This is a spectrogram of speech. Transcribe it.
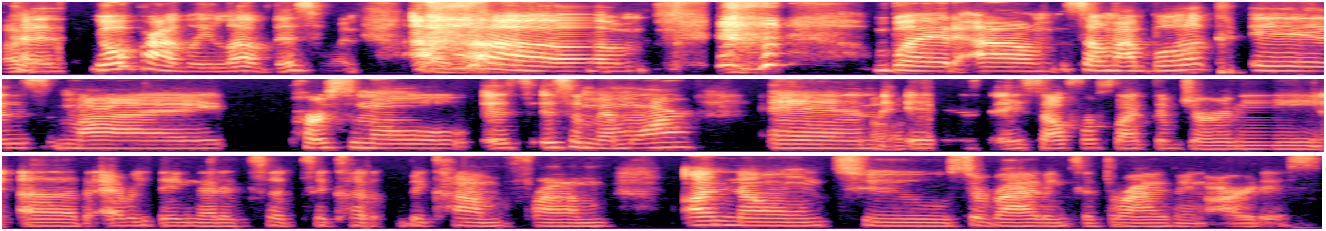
because okay. you'll probably love this one. um, but um, so my book is my personal. It's it's a memoir, and okay. it is a self-reflective journey of everything that it took to co- become from unknown to surviving to thriving artist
